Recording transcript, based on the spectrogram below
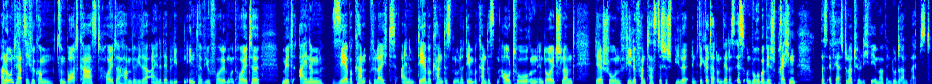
Hallo und herzlich willkommen zum Broadcast. Heute haben wir wieder eine der beliebten Interviewfolgen und heute mit einem sehr bekannten, vielleicht einem der bekanntesten oder dem bekanntesten Autoren in Deutschland, der schon viele fantastische Spiele entwickelt hat. Und wer das ist und worüber wir sprechen, das erfährst du natürlich wie immer, wenn du dran bleibst.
